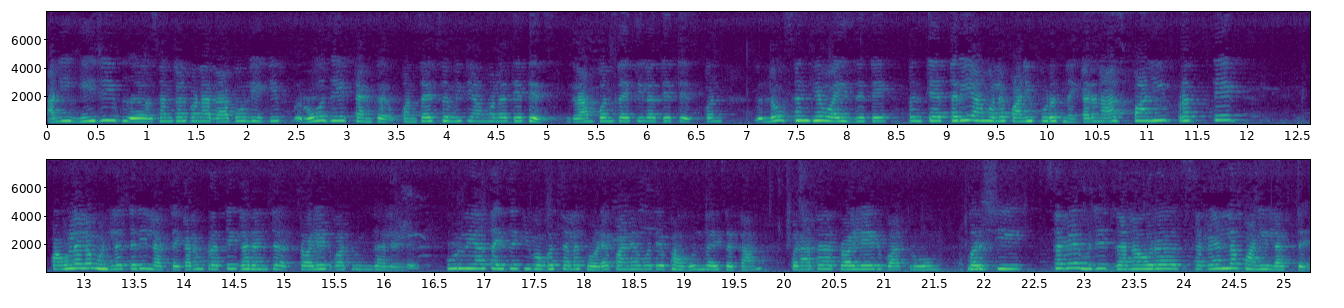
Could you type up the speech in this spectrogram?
आणि ही जी संकल्पना राबवली की रोज एक टँकर पंचायत समिती आम्हाला देतेच ग्रामपंचायतीला देतेच पण लोकसंख्ये वाईज देते पण ते तरी आम्हाला पाणी पुरत नाही. कारण आज पाणी प्रत्येक पावलाला म्हटलं तरी लागतंय कारण प्रत्येक घरांचं टॉयलेट बाथरूम झालेलं आहे. पूर्वी असायचं की बाबा चला थोड्या पाण्यामध्ये भागून जायचं काम पण आता टॉयलेट बाथरूम फरशी सगळे म्हणजे जनावर सगळ्यांना पाणी लागतंय.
